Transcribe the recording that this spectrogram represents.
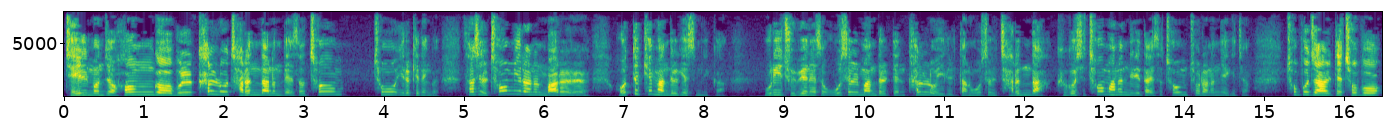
제일 먼저 헝겊을 칼로 자른다는 데서 처음 초 이렇게 된 거예요. 사실 처음이라는 말을 어떻게 만들겠습니까? 우리 주변에서 옷을 만들 땐 칼로 일단 옷을 자른다. 그것이 처음 하는 일이다 해서 처음초라는 얘기죠. 초보자 할 때 초보,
